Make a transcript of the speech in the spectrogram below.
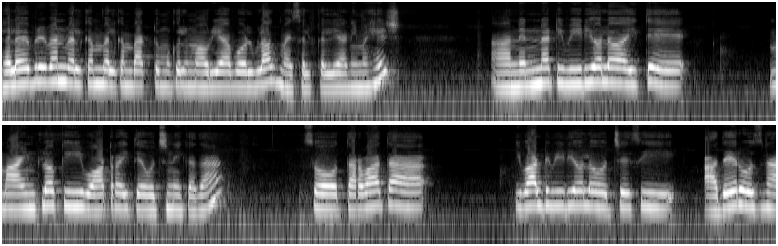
Hello everyone welcome welcome back to Mukul Maurya world blog myself Kalyani Mahesh నిన్నటి వీడియోలో అయితే మా ఇంట్లోకి వాటర్ అయితే వచ్చినాయి కదా. సో తర్వాత ఇవాళ వీడియోలో వచ్చేసి అదే రోజున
